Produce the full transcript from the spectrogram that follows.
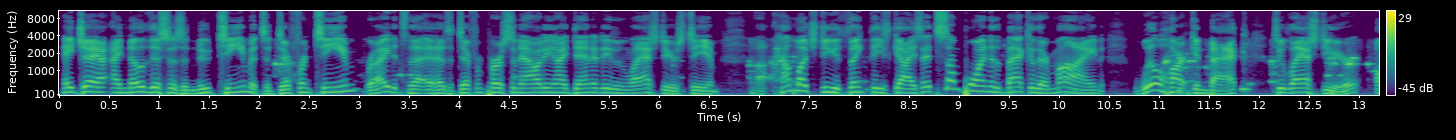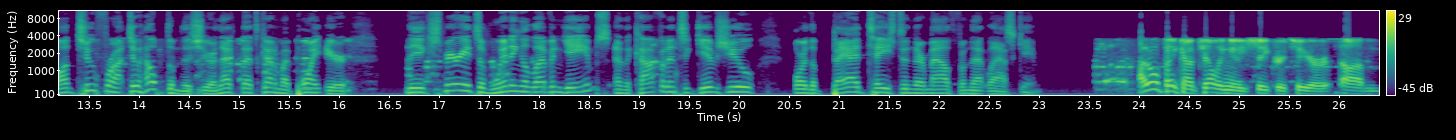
Hey Jay, I know this is a new team. It's a different team, right? It's not, it has a different personality and identity than last year's team. Uh, how much do you think these guys, at some point in the back of their mind, will harken back to last year on two front to help them this year? And that that's kind of my point here. The experience of winning 11 games and the confidence it gives you, or the bad taste in their mouth from that last game. I don't think I'm telling any secrets here. Um,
